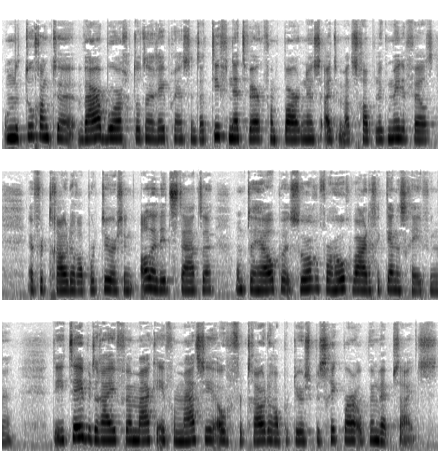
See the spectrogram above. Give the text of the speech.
om de toegang te waarborgen tot een representatief netwerk van partners uit het maatschappelijk middenveld en vertrouwde rapporteurs in alle lidstaten om te helpen zorgen voor hoogwaardige kennisgevingen. De IT-bedrijven maken informatie over vertrouwde rapporteurs beschikbaar op hun websites.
